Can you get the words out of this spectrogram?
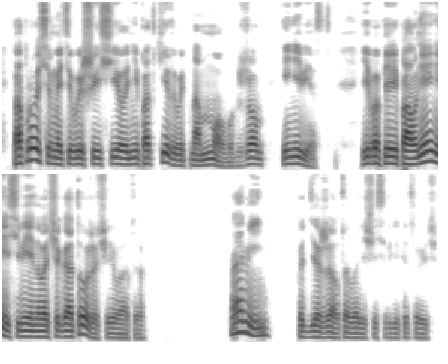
— попросим эти высшие силы не подкидывать нам новых жен и невест, ибо переполнение семейного очага тоже чревато. — Аминь, — поддержал товарищ Сергей Петрович.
